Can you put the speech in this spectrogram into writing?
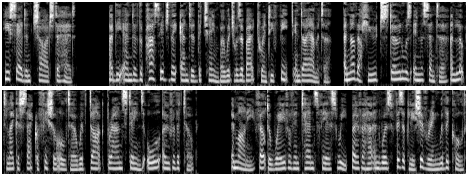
he said and charged ahead. At the end of the passage they entered the chamber which was about 20 feet in diameter. Another huge stone was in the center and looked like a sacrificial altar with dark brown stains all over the top. Imani felt a wave of intense fear sweep over her and was physically shivering with the cold.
